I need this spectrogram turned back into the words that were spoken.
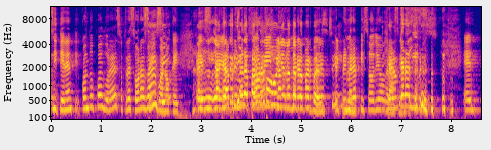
si tienen, ti- ¿cuánto pueden durar eso? ¿Tres horas? Sí. Bueno, ok. Este, la primera parte la no te parte, preocupes. el primer episodio, Dijeron gracias. que era libres. Eh,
